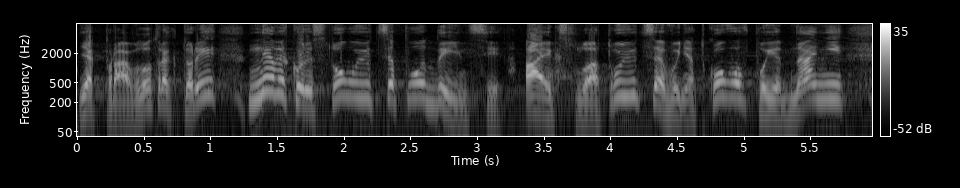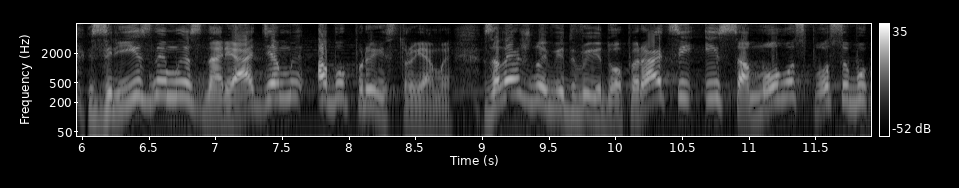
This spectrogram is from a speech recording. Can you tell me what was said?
Як правило, трактори не використовуються поодинці, а експлуатуються винятково в поєднанні з різними знаряддями або пристроями, залежно від виду операцій і самого способу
